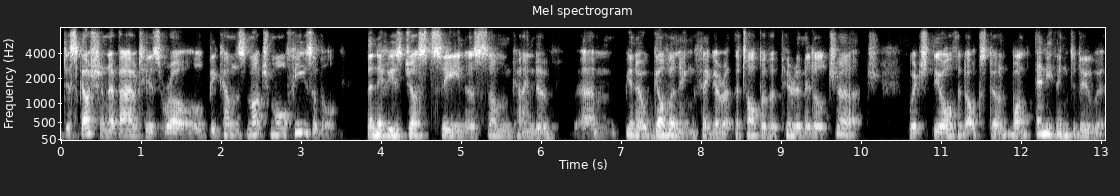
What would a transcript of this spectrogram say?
discussion about his role becomes much more feasible than if he's just seen as some kind of, um, you know, governing figure at the top of a pyramidal church, which the Orthodox don't want anything to do with.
